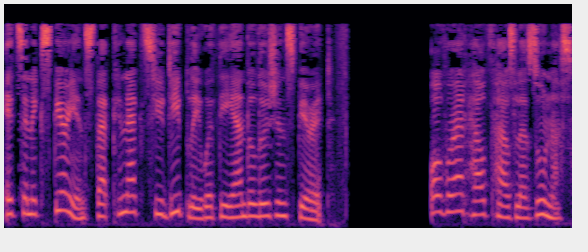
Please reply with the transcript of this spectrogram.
it's an experience that connects you deeply with the Andalusian spirit. Over at Health House Las Dunas,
